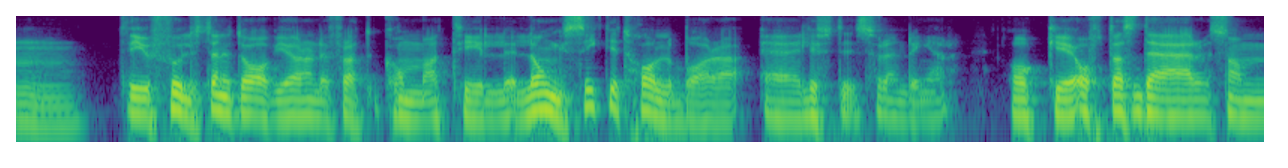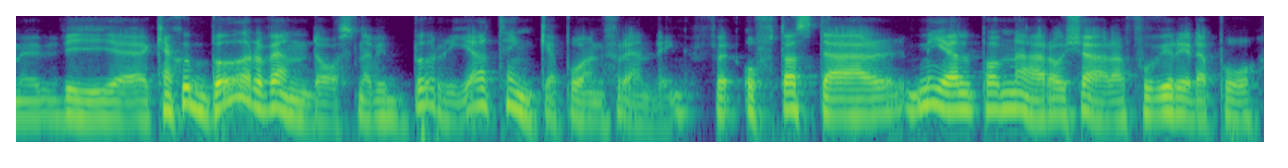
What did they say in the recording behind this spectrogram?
Mm. Det är ju fullständigt avgörande för att komma till långsiktigt hållbara eh, livsstilsförändringar. Och eh, oftast där som vi eh, kanske bör vända oss när vi börjar tänka på en förändring. För oftast där, med hjälp av nära och kära, får vi reda på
